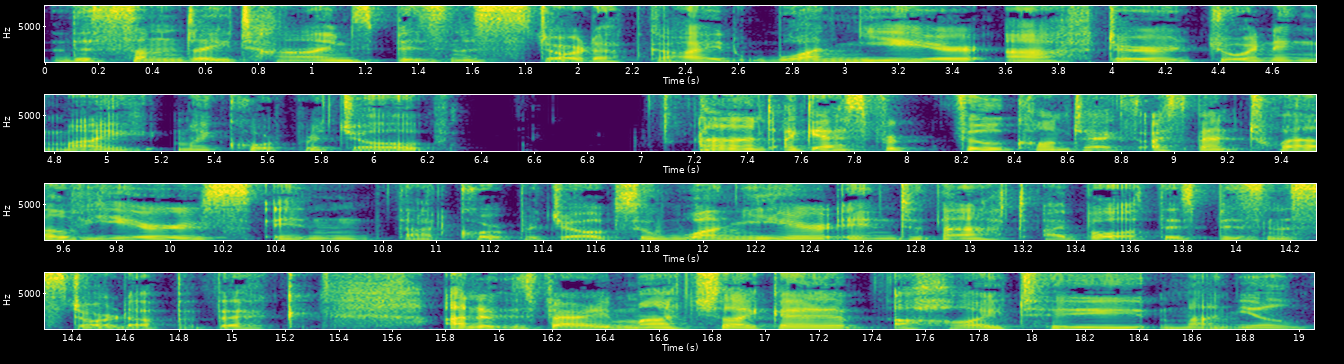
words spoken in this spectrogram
the Sunday Times business startup guide one year after joining my my corporate job. And I guess for full context, I spent 12 years in that corporate job. So one year into that, I bought this business startup book. And it was very much like a, a how to manual,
